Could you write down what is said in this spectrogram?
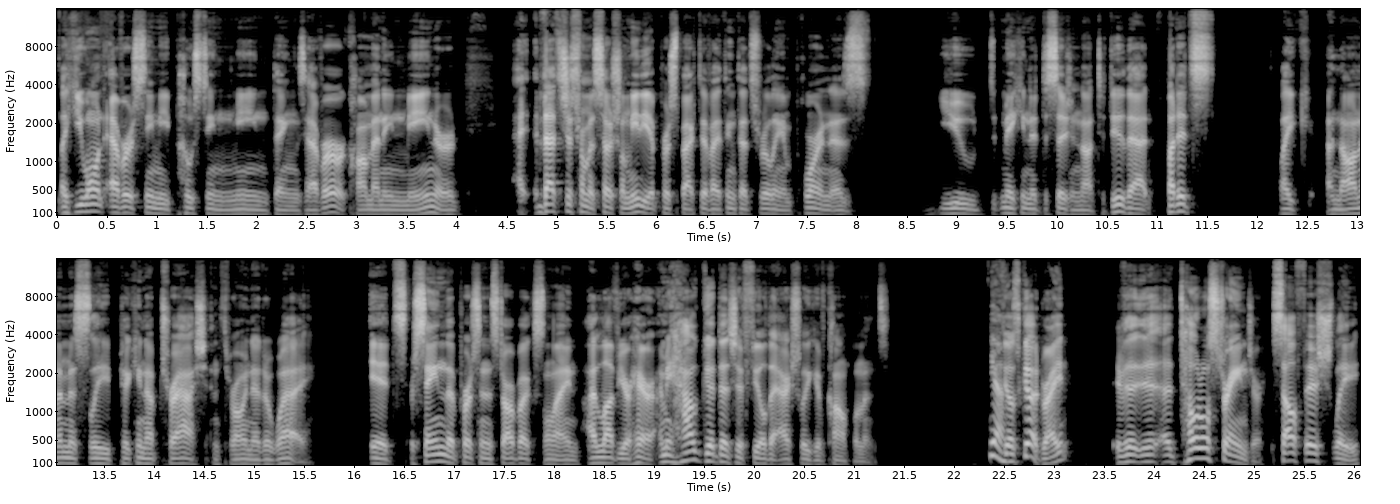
Like you won't ever see me posting mean things ever or commenting mean or I, that's just from a social media perspective. I think that's really important as you d- making a decision not to do that. But it's like anonymously picking up trash and throwing it away. It's saying to the person in Starbucks line, I love your hair. I mean, how good does it feel to actually give compliments? Yeah. Feels good, right? If it- a total stranger, selfishly,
